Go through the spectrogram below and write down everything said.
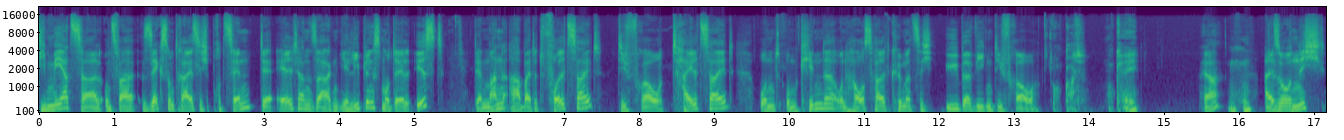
Die Mehrzahl, und zwar 36 Prozent der Eltern sagen, ihr Lieblingsmodell ist, der Mann arbeitet Vollzeit, die Frau Teilzeit und um Kinder und Haushalt kümmert sich überwiegend die Frau. Oh Gott, okay. Ja? Mhm. Also nicht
